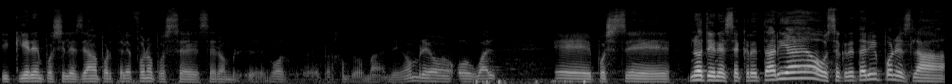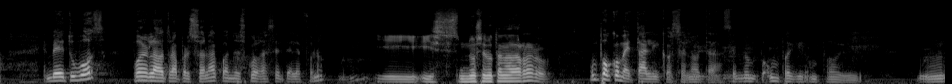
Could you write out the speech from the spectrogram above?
y quieren, pues si les llaman por teléfono, pues eh, ser hombre, eh, voz, eh, por ejemplo, de hombre o, o igual, eh, pues eh, no tienes secretaria o secretario y pones la, en vez de tu voz, pones la otra persona cuando descuelgas el teléfono. ¿Y, no se nota nada raro? Un poco metálico se nota, siempre un, po- un poqui- un poqui- mm.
